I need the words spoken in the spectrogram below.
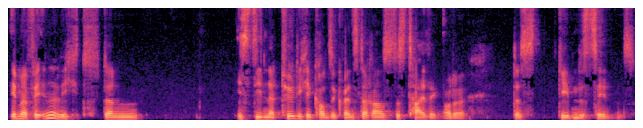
immer verinnerlicht, dann ist die natürliche Konsequenz daraus das Tithing oder das Geben des Zehntens.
